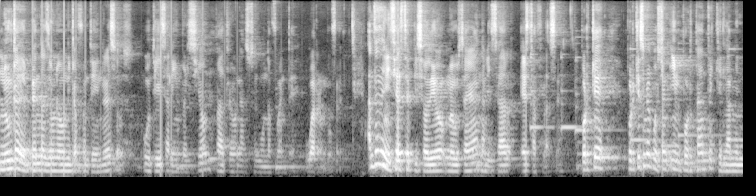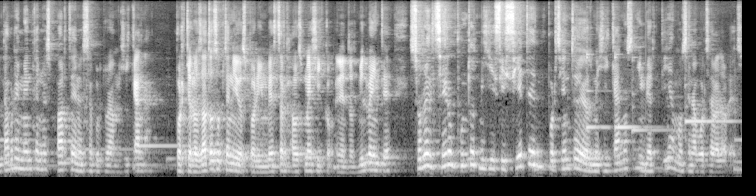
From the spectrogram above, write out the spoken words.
Nunca dependas de una única fuente de ingresos. Utiliza la inversión para tener una segunda fuente. Warren Buffett. Antes de iniciar este episodio, me gustaría analizar esta frase. ¿Por qué? Porque es una cuestión importante que lamentablemente no es parte de nuestra cultura mexicana. Porque los datos obtenidos por Investor House México en el 2020, solo el 0.17% de los mexicanos invertíamos en la bolsa de valores.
